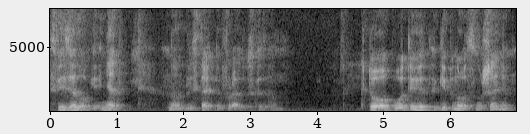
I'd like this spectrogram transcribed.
с физиологией. Нет, но он блистательную фразу сказал. Кто путает гипноз с внушением,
